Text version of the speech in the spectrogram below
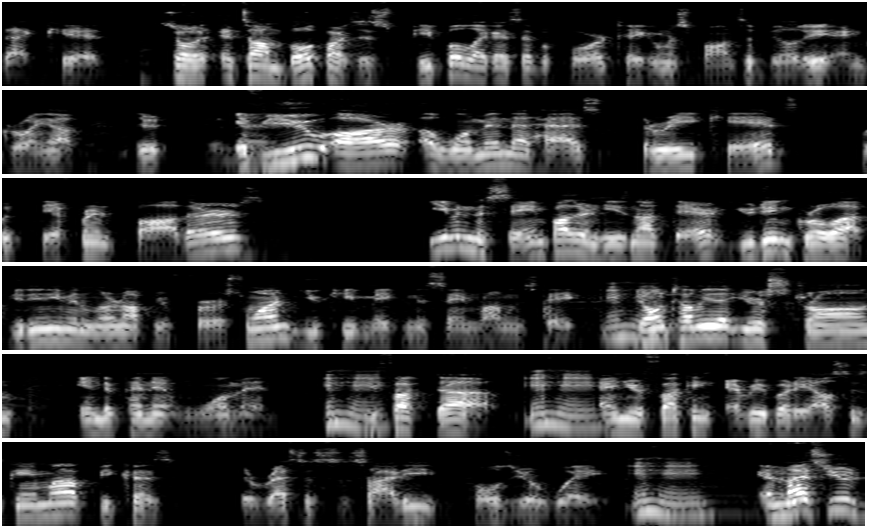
that kid. So it's on both parts. It's people, like I said before, taking responsibility and growing up. There, if you are a woman that has three kids with different fathers, even the same father, and he's not there, you didn't grow up. You didn't even learn off your first one. You keep making the same wrong mistake. Mhm. Don't tell me that you're a strong, independent woman. You Mhm. fucked up, Mhm. and you're fucking everybody else's game up because the rest of society pulls your weight. Mhm. Unless you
